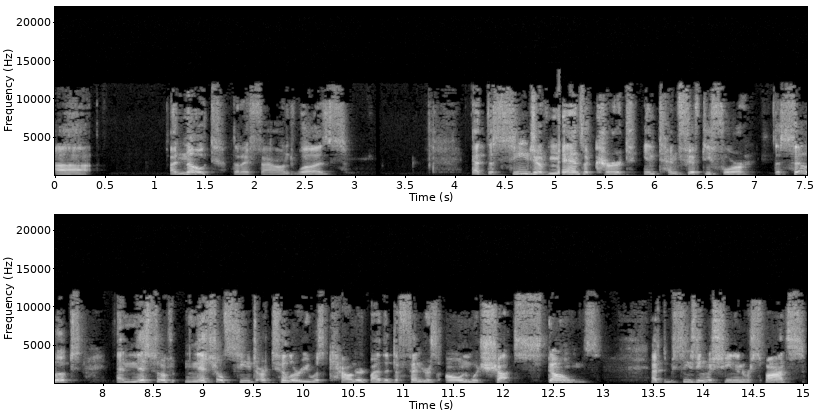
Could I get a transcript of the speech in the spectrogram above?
uh, a note that I found was at the siege of Manzikert in 1054, the Seljuks initial, initial siege artillery was countered by the defenders' own, which shot stones at the besieging machine. In response,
